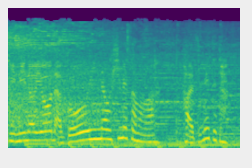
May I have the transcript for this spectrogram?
君のような強引なお姫様は初めてだ。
